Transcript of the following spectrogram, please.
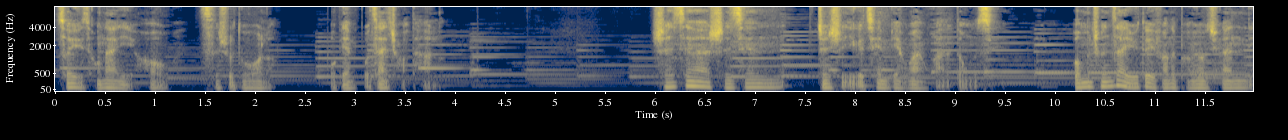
所以从那以后次数多了，我便不再找他了。时间啊，时间，真是一个千变万化的东西。我们存在于对方的朋友圈里，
